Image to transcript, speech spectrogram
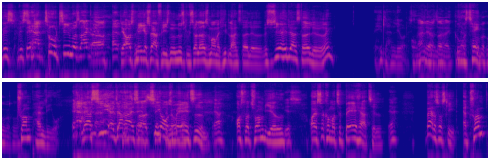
Hvis, hvis, Det her er to timers lang. Ja. det er også mega svært, fordi nu, nu skal vi så lade som om, at Hitler han stadig levede. Hvis vi siger, at Hitler han stadig levede, ikke? Hitler, han lever det. Han lever stadigvæk. Tage Cuba, Cuba, Cuba. Trump han lever. Lad os sige, at jeg rejser jeg 10 sætte år tilbage i tiden, Ja, og slår Trump ihjel, yes. og jeg så kommer tilbage hertil. Ja. Hvad er der så sket? Er Trump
